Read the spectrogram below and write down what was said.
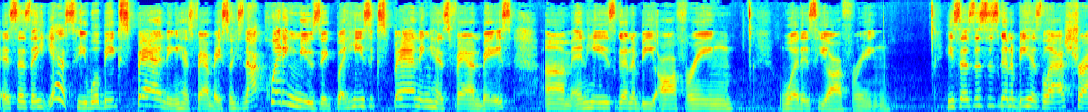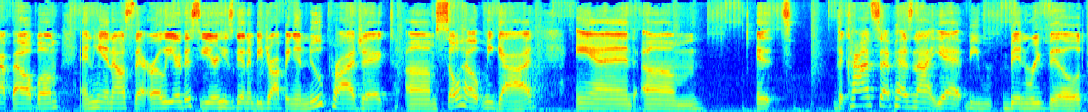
it says that yes, he will be expanding his fan base. So he's not quitting music, but he's expanding his fan base, um, and he's going to be offering. What is he offering? He says this is going to be his last trap album, and he announced that earlier this year he's going to be dropping a new project, um, "So Help Me God," and um, it's the concept has not yet be, been revealed,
